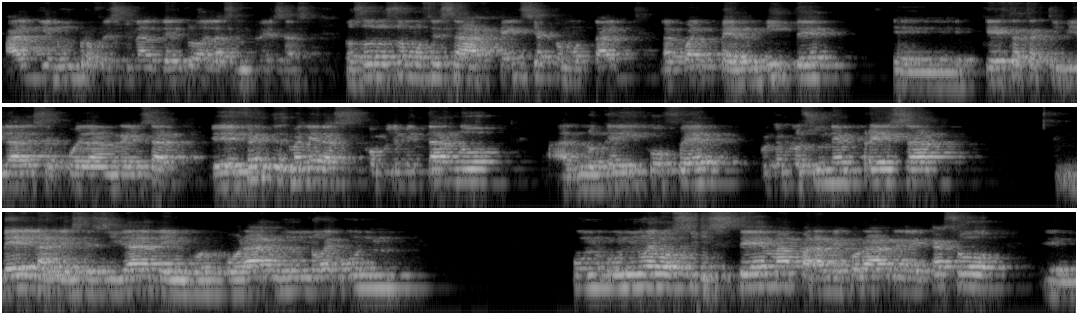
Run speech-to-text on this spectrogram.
alguien, un profesional dentro de las empresas. Nosotros somos esa agencia como tal, la cual permite eh, que estas actividades se puedan realizar de diferentes maneras, complementando lo que dijo Fer. Por ejemplo, si una empresa ve la necesidad de incorporar un, un, un, un nuevo sistema para mejorar, en el caso eh,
